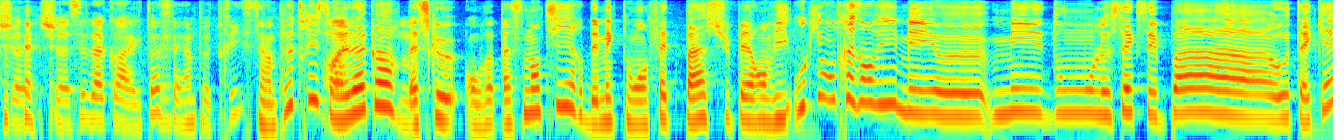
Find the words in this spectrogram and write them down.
Je, suis assez d'accord avec toi. C'est un peu triste. C'est un peu triste. On est d'accord. Parce que on va pas se mentir. Des mecs qui ont en fait pas super envie ou qui ont très envie, mais euh, mais dont le sexe est pas au taquet.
